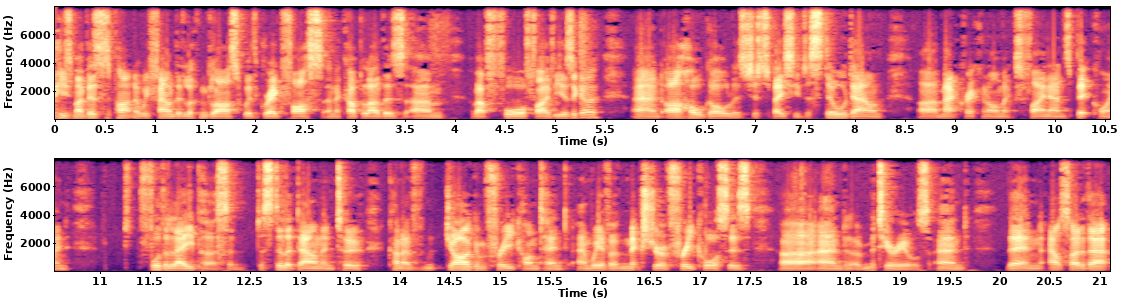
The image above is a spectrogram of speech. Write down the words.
he's my business partner. We founded Looking Glass with Greg Foss and a couple others um, about four or five years ago, and our whole goal is just basically to distill down uh, macroeconomics, finance, Bitcoin for the layperson, distill it down into kind of jargon free content. And we have a mixture of free courses uh, and materials. And then outside of that,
